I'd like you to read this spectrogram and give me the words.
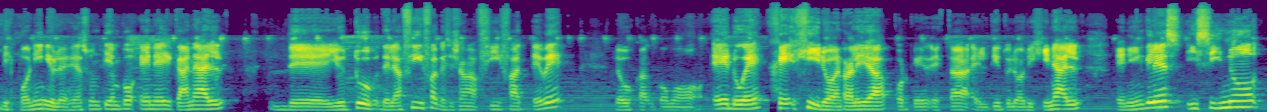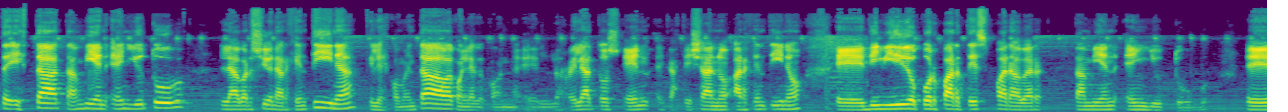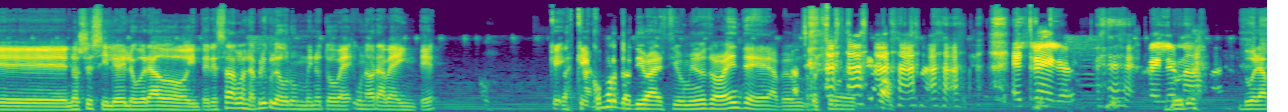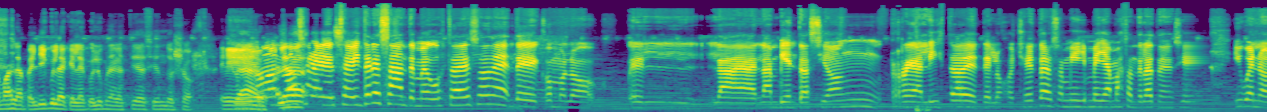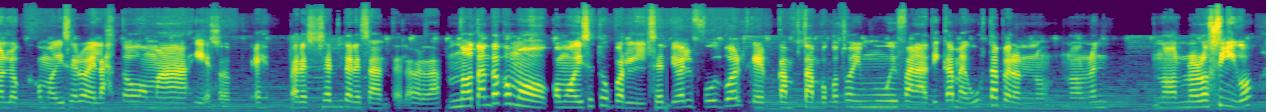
disponible desde hace un tiempo en el canal de YouTube de la FIFA que se llama FIFA TV. Lo buscan como Héroe, Giro en realidad, porque está el título original en inglés. Y si no, está también en YouTube la versión argentina que les comentaba, con, con los relatos en castellano argentino, dividido por partes para ver también en YouTube. no sé si le he logrado interesarlos. La película dura un minuto, una hora veinte que corto te iba a decir, un minuto veinte era pero un resumen El trailer. El trailer dura, nada más. Dura más la película que la columna que estoy haciendo yo. Eh, no, no, se, ve interesante. Me gusta eso de, de como lo. El, la, ambientación realista de, los 80, eso a mí me llama bastante la atención. Y bueno, lo, como dice lo de las tomas y eso es, parece ser interesante, la verdad. No tanto como, como dices tú por el sentido del fútbol, que tampoco soy muy fanática, me gusta, pero no, no, no, no lo sigo,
